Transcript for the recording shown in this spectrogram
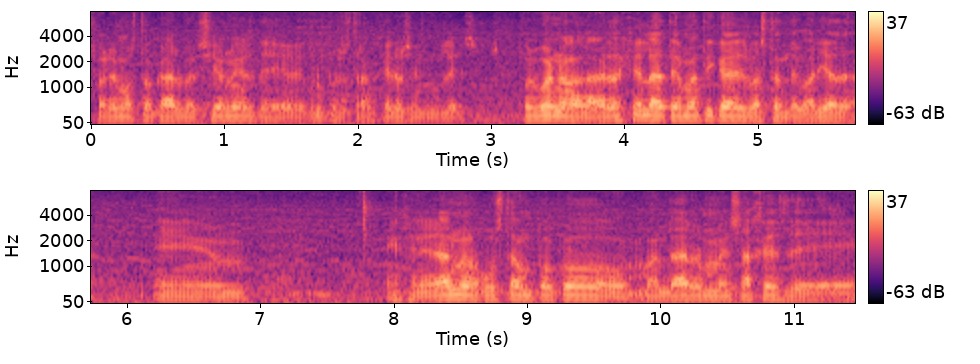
solemos tocar versiones de grupos extranjeros en inglés. Pues bueno, la verdad es que la temática es bastante variada. Em, en general nos gusta un poco mandar mensajes de,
